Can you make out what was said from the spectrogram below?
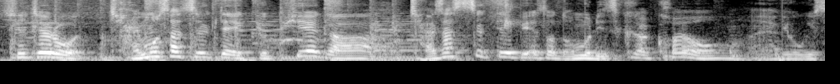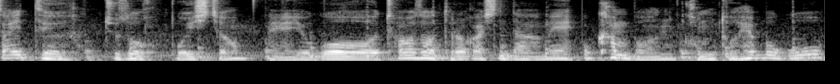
실제로 잘못 샀을 때 그 피해가 잘 샀을 때에 비해서 너무 리스크가 커요. 예, 여기 사이트 주소 보이시죠? 예, 요거 쳐서 들어가신 다음에 꼭 한번 검토해보고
